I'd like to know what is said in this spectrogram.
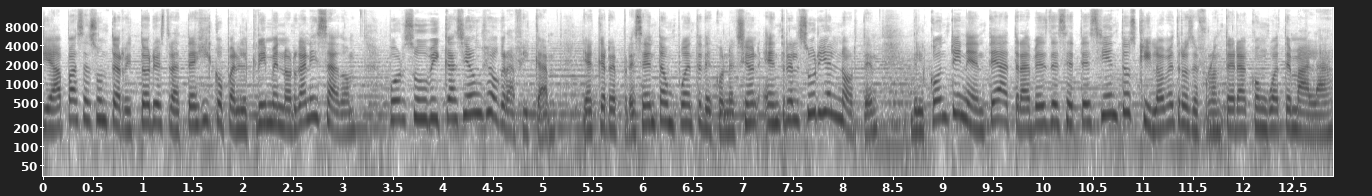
Chiapas es un territorio estratégico para el crimen organizado por su ubicación geográfica, ya que representa un puente de conexión entre el sur y el norte del continente a través de 700 kilómetros de frontera con Guatemala.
